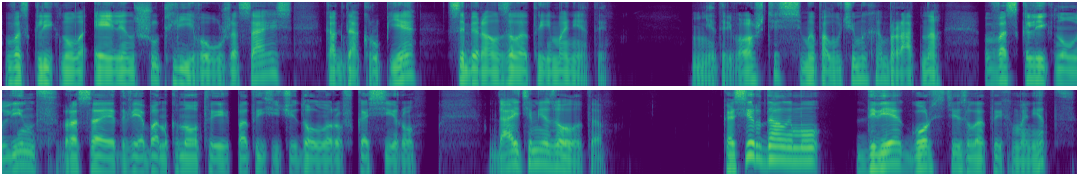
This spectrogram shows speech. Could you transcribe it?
воскликнула Эйлин, шутливо ужасаясь, когда крупье собирал золотые монеты. Не тревожьтесь, мы получим их обратно, воскликнул Линд, бросая две банкноты по тысяче долларов кассиру. Дайте мне золото. Кассир дал ему две горсти золотых монет,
